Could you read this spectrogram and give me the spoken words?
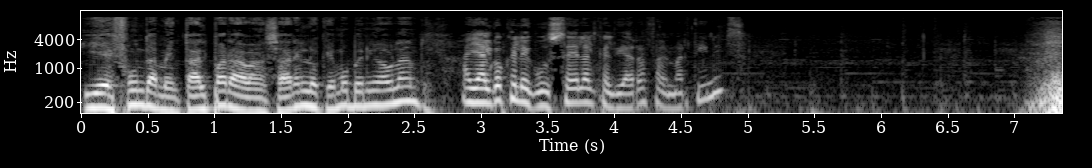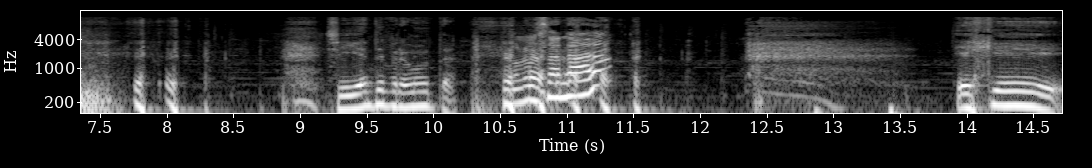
y es fundamental para avanzar en lo que hemos venido hablando. ¿Hay algo que le guste de la alcaldía Rafael Martínez? Siguiente pregunta. ¿No le gusta nada? Es que...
